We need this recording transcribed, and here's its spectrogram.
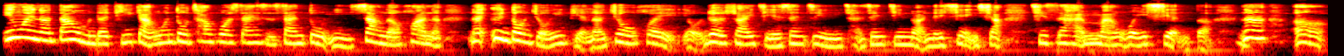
因为呢，当我们的体感温度超过三十三度以上的话呢，那运动久一点呢，就会有热衰竭，甚至于产生痉挛的现象，其实还蛮危险的。那呃，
